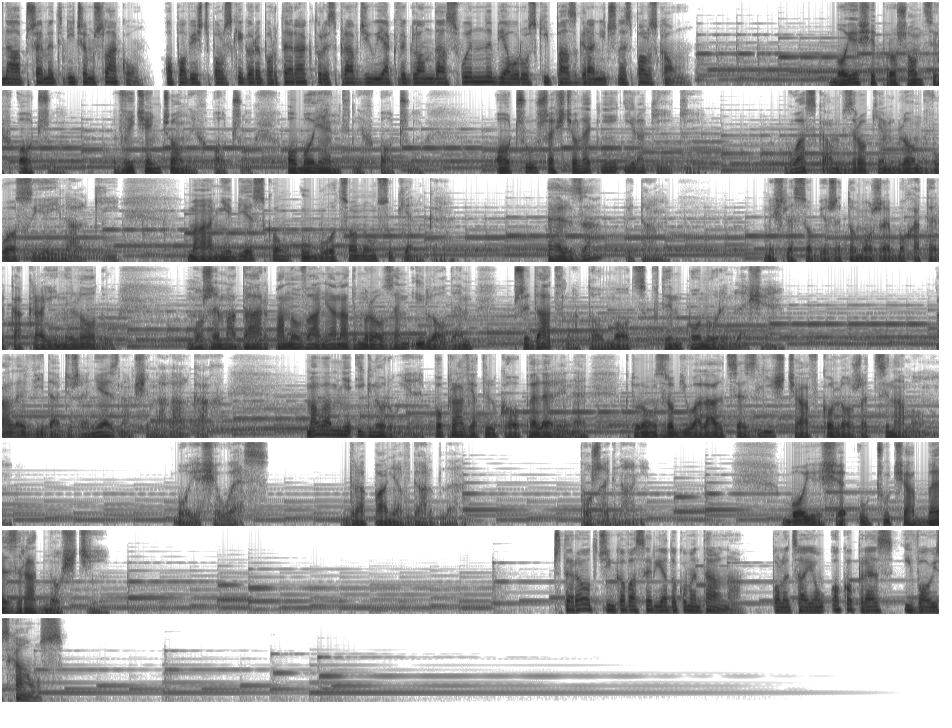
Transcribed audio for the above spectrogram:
Na przemytniczym szlaku. Opowieść polskiego reportera, który sprawdził, jak wygląda słynny białoruski pas graniczny z Polską. Boję się proszących oczu, wycieńczonych oczu, obojętnych oczu, oczu sześcioletniej Irakijki. Głaskam wzrokiem blond włosy jej lalki. Ma niebieską, ubłoconą sukienkę. Elza? Pytam. Myślę sobie, że to może bohaterka krainy lodu. Może ma dar panowania nad mrozem i lodem, przydatna to moc w tym ponurym lesie. Ale widać, że nie znam się na lalkach. Mała mnie ignoruje, poprawia tylko pelerynę, którą zrobiła lalce z liścia w kolorze cynamonu. Boję się łez, drapania w gardle, pożegnań. Boję się uczucia bezradności. Czteroodcinkowa seria dokumentalna. Polecają Oko Press i Voice House.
